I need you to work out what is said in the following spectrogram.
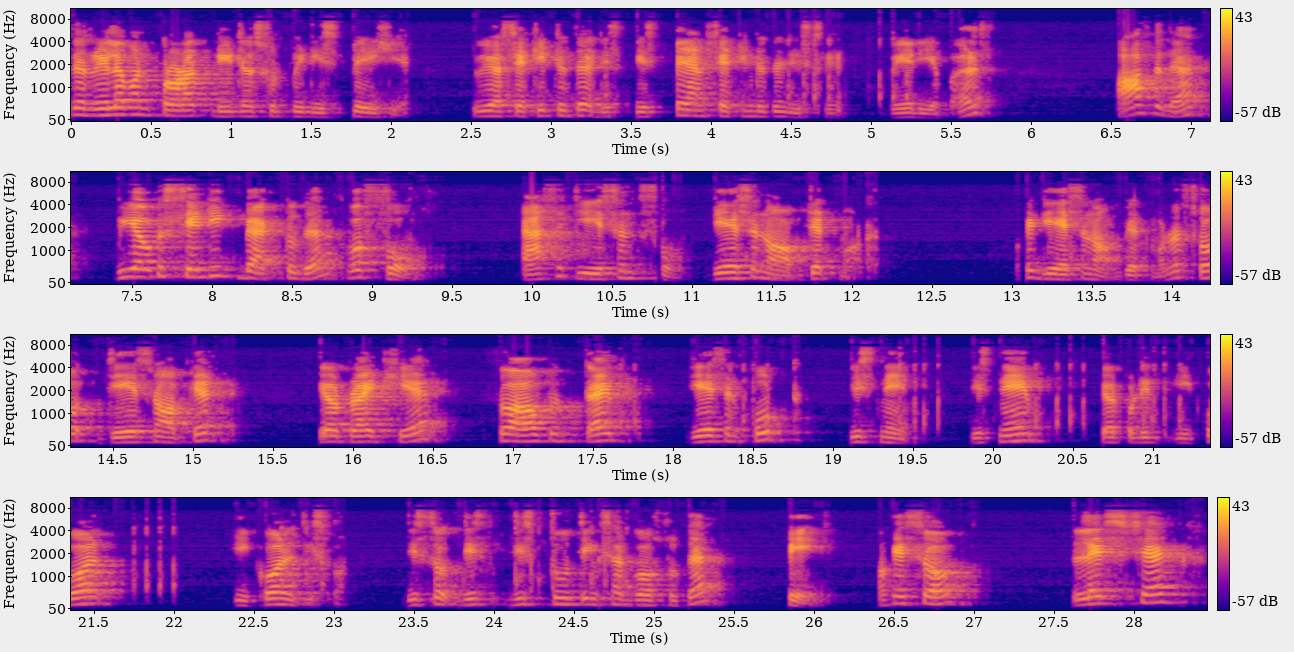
the relevant product details should be displayed here. We are setting to the display and setting to the variables. After that we have to send it back to the our form as a JSON form, JSON object model. Okay, JSON object model. So JSON object, you have right here. So how to type json put this name. This name you put it equal equal this one. This so this these two things are goes to the page. Okay so let's check.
